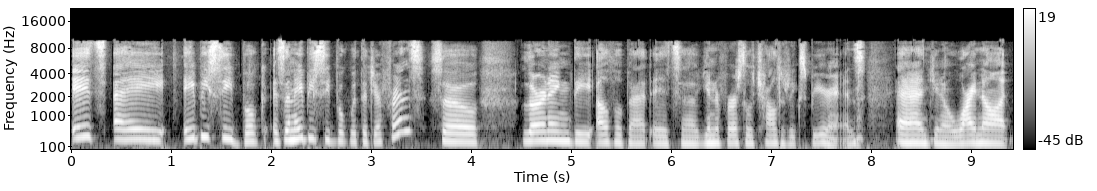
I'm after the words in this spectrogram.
it's a ABC book. It's an ABC book with a difference. So, learning the alphabet is a universal childhood experience. And you know, why not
